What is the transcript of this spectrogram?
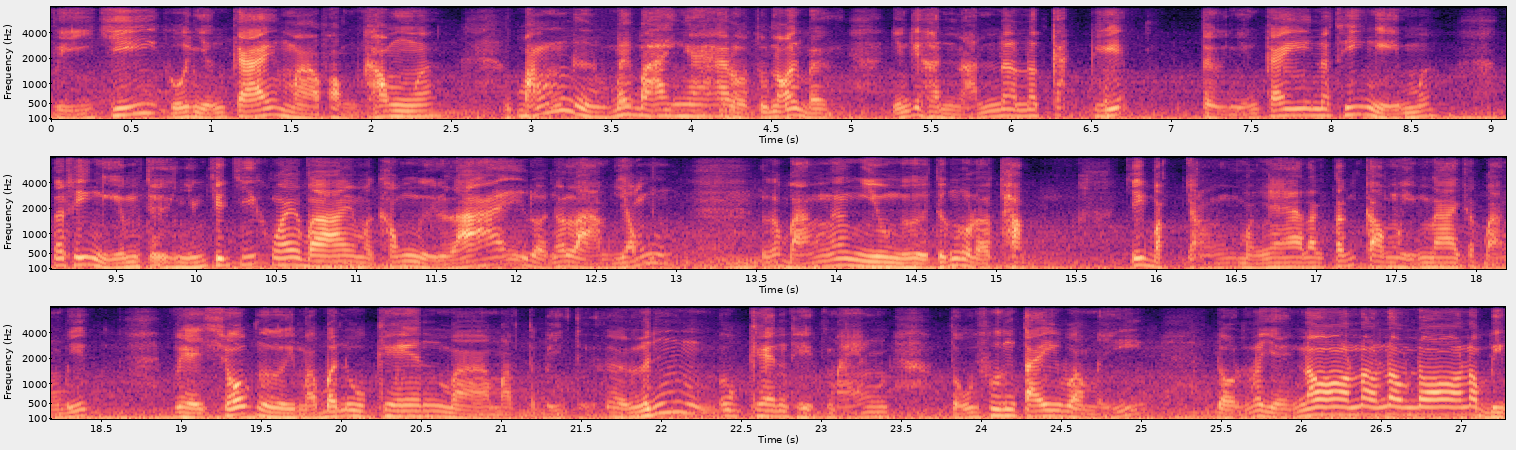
vị trí của những cái mà phòng không á, bắn máy bay nga rồi. Tôi nói mà những cái hình ảnh đó nó cắt ghép từ những cái nó thí nghiệm á nó thí nghiệm từ những cái chiếc máy bay mà không người lái, rồi nó làm giống. Rồi các bạn nhiều người tưởng là thật. Chứ mặt trận mà nga đang tấn công hiện nay, các bạn biết, về số người mà bên Ukraine mà mà bị ờ, lính Ukraine thiệt mạng, tụi phương Tây và Mỹ, đồ nó vậy. Nó nó nó nó nó bị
